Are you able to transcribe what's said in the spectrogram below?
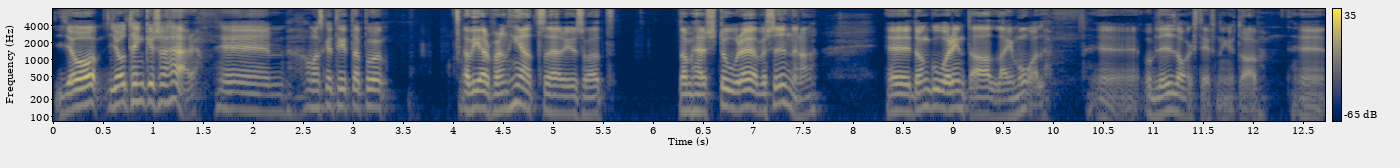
Ja, jag tänker så här. Eh, om man ska titta på av erfarenhet så är det ju så att de här stora översynerna, eh, de går inte alla i mål eh, och blir lagstiftning utav. Eh,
